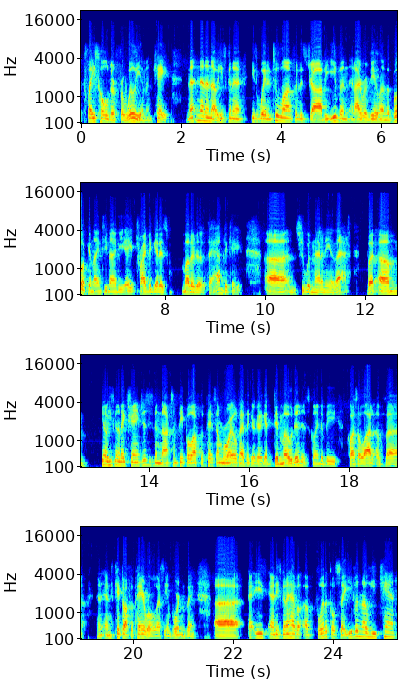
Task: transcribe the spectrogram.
placeholder for William and Kate. No, no, no, no. He's gonna. He's waited too long for this job. He even, and I reveal in the book, in 1998, tried to get his mother to, to abdicate, uh, and she wouldn't have any of that. But um, you know, he's going to make changes. He's going to knock some people off the pay. Some royals, I think, are going to get demoted. It's going to be cause a lot of uh, and, and kicked off the payroll. That's the important thing. Uh, he's, and he's going to have a, a, political say, even though he can't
